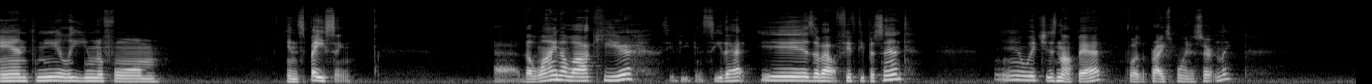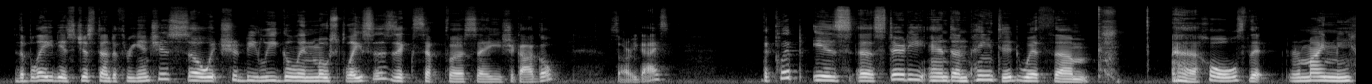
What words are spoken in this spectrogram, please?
and nearly uniform in spacing. Uh, the liner lock here, see if you can see that, is about 50%, eh, which is not bad for the price point, certainly. The blade is just under 3 inches, so it should be legal in most places, except for, say, Chicago. Sorry, guys. The clip is uh, sturdy and unpainted with um, uh, holes that remind me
